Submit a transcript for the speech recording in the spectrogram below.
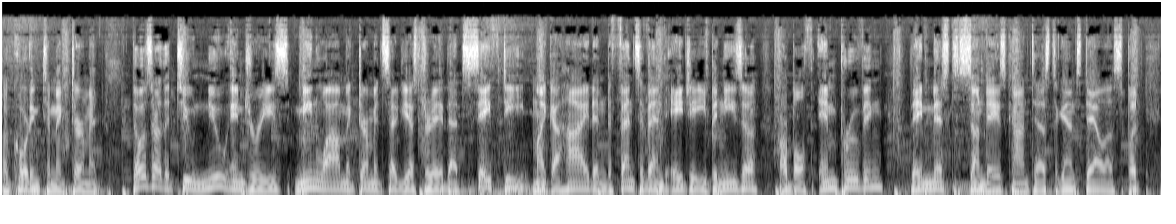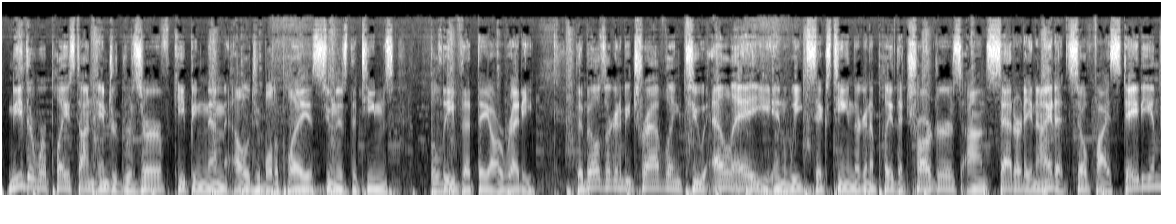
according to McDermott. Those are the two new injuries. Meanwhile, McDermott said yesterday that safety Micah Hyde and defensive end AJ Epenesa are both improving. They missed Sunday's contest against Dallas, but neither were placed on injured reserve, keeping them eligible to play as soon as the teams believe that they are ready. The Bills are going to be traveling to LA in week 16. They're going to play the Chargers on Saturday night at SoFi Stadium.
